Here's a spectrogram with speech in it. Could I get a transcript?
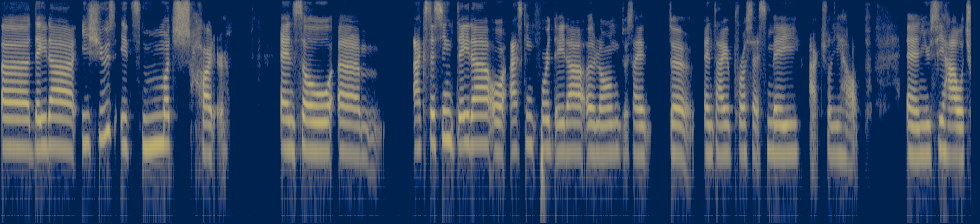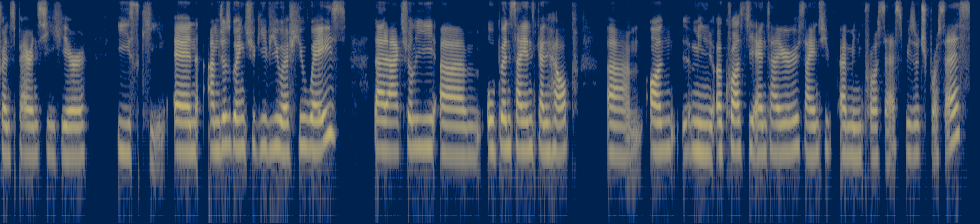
uh, data issues, it's much harder. And so um, accessing data or asking for data along the, the entire process may actually help. And you see how transparency here is key. And I'm just going to give you a few ways that actually um, open science can help um, on, I mean, across the entire scientific, I mean, process, research process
